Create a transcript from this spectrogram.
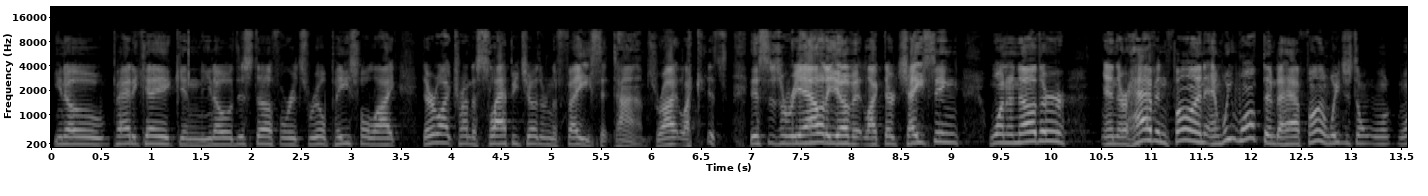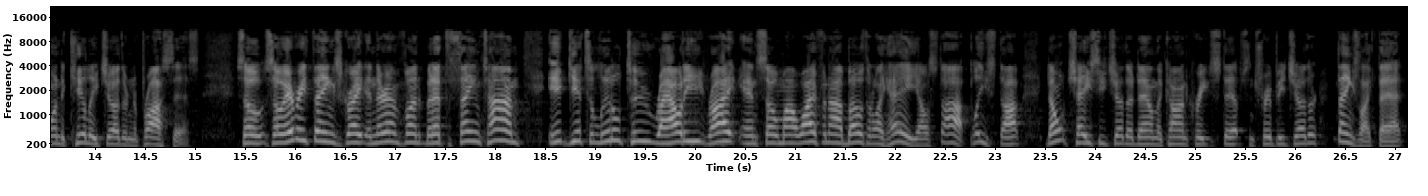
you know, patty cake and, you know, this stuff where it's real peaceful. Like, they're like trying to slap each other in the face at times, right? Like, it's, this is a reality of it. Like, they're chasing one another and they're having fun, and we want them to have fun. We just don't want one to kill each other in the process. So, so everything's great and they're having fun, but at the same time, it gets a little too rowdy, right? And so my wife and I both are like, hey, y'all stop, please stop. Don't chase each other down the concrete steps and trip each other, things like that.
